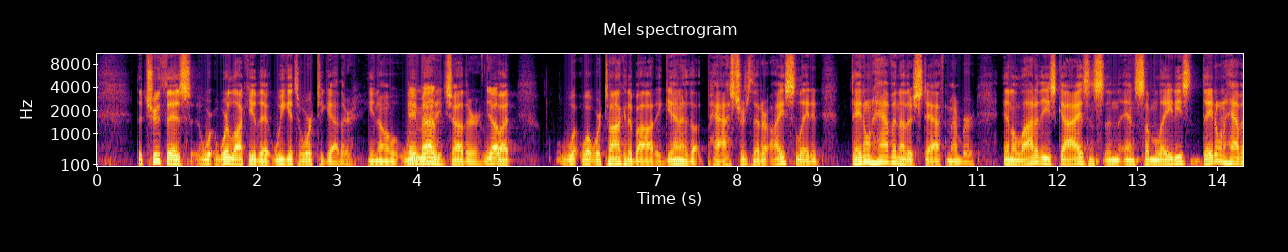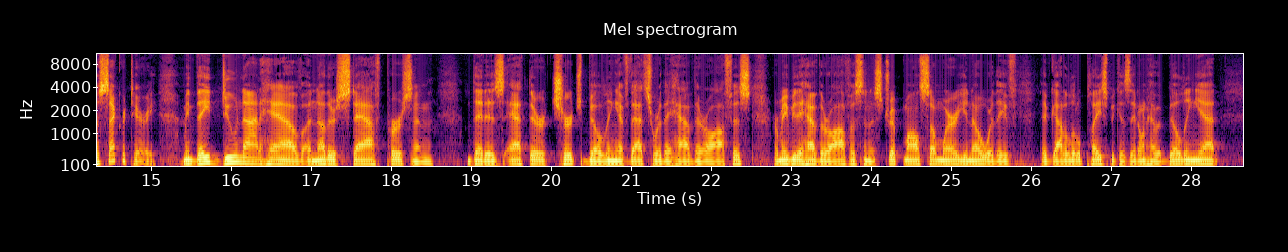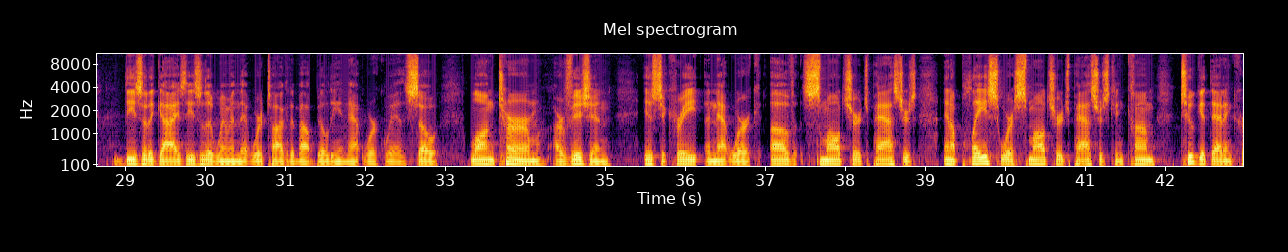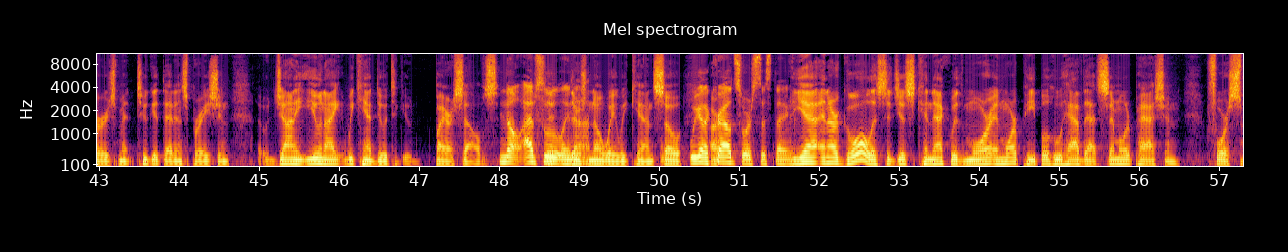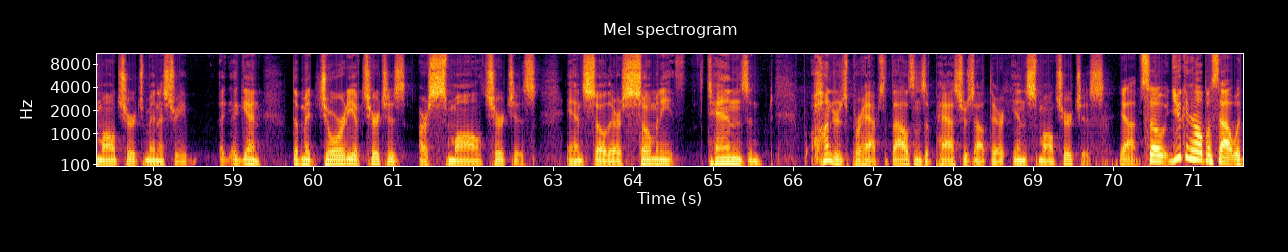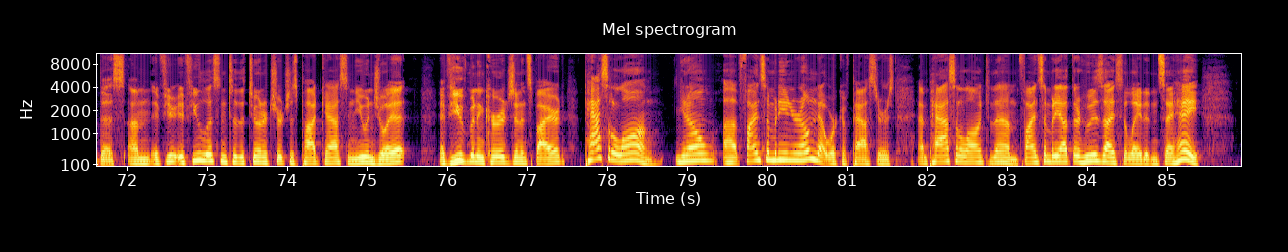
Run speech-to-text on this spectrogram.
The truth is, we're, we're lucky that we get to work together. You know, we've Amen. got each other. Yep. But what we're talking about again are the pastors that are isolated they don't have another staff member. And a lot of these guys and, and, and, some ladies, they don't have a secretary. I mean, they do not have another staff person that is at their church building if that's where they have their office. Or maybe they have their office in a strip mall somewhere you know where they've they've got a little place because they don't have a building yet. These are the guys these are the women that we're talking about building a network with. So long term our vision is to create a network of small church pastors and a place where small church pastors can come to get that encouragement, to get that inspiration. Johnny, you and I, we can't do it to, by ourselves. No, absolutely There's not. no way we can. So we got to crowdsource this thing. Yeah, and our goal is to just connect with more and more people who have that similar passion for small church ministry. Again, the majority of churches are small churches. And so there are so many tens and hundreds, perhaps thousands of pastors out there in small churches. Yeah, so you can help us out with this. Um, if you if you listen to the 200 Churches podcast and you enjoy it, if you've been encouraged and inspired, pass it along. You know, uh, find somebody in your own network of pastors and pass it along to them. Find somebody out there who is isolated and say, "Hey,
